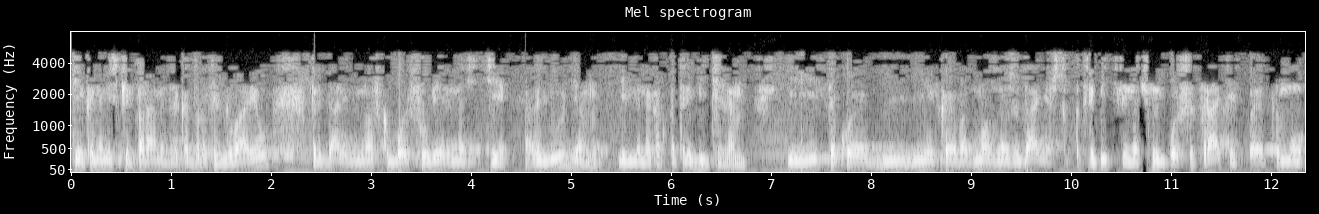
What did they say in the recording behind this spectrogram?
те экономические параметры, о которых я говорил, придали немножко больше уверенности людям, именно как потребителям. И есть такое некое возможное ожидание, что потребители начнут больше тратить, поэтому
